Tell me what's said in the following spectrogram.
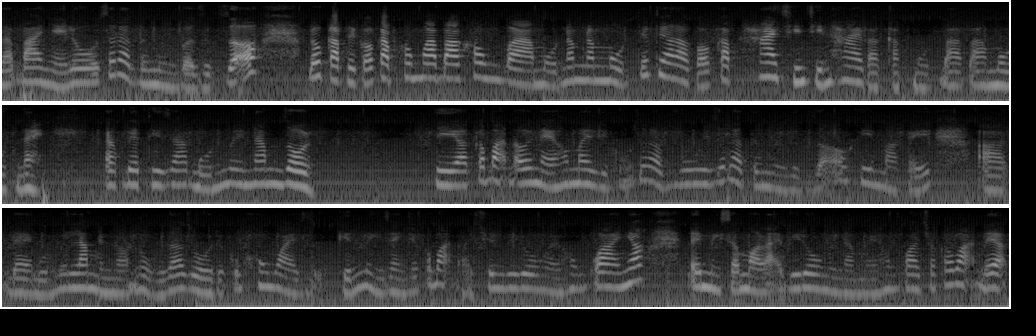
ra ba nháy lô rất là tưng mừng và rực rỡ. Lô cặp thì có cặp 0330 và 1551 tiếp theo là có cặp 2992 và cặp 1331 này. Đặc biệt thì ra 40 năm rồi thì uh, các bạn ơi ngày hôm nay thì cũng rất là vui rất là tưng bừng rực rỡ khi mà cái uh, đề 45 này nó nổ ra rồi thì cũng không ngoài dự kiến mình dành cho các bạn ở trên video ngày hôm qua nhá. Đây mình sẽ mở lại video mình làm ngày hôm qua cho các bạn đây ạ.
